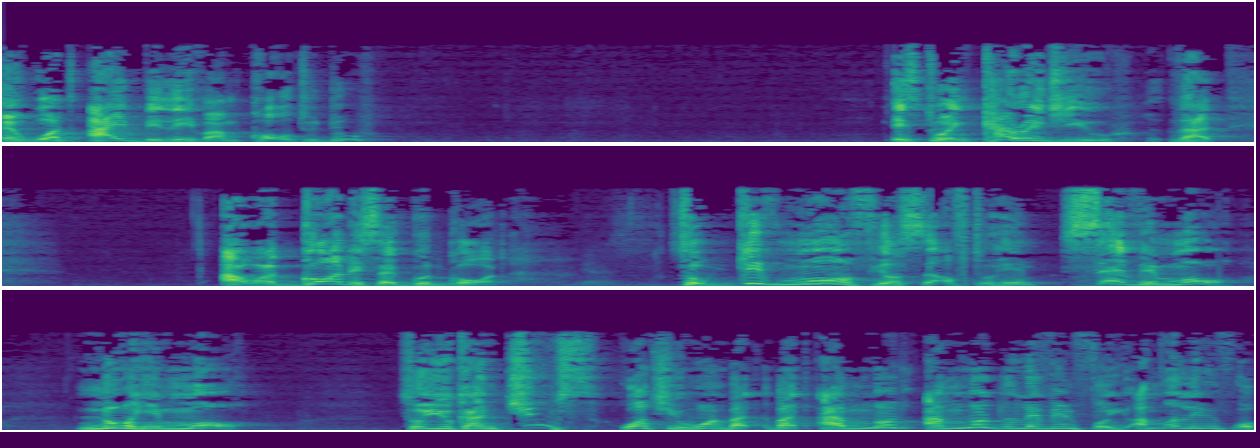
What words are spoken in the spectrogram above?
and what I believe I'm called to do is to encourage you that our God is a good God. So give more of yourself to Him. Serve Him more. Know Him more. So you can choose what you want. But but I'm not I'm not living for you. I'm not living for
